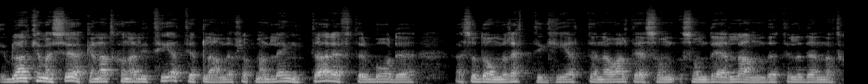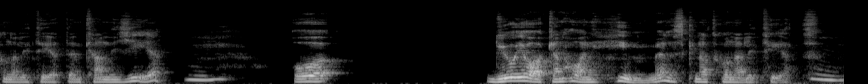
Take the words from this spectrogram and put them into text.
Ibland kan man söka nationalitet i ett land för att man längtar efter både alltså de rättigheterna och allt det som, som det landet eller den nationaliteten kan ge. Mm. Och du och jag kan ha en himmelsk nationalitet Mm.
